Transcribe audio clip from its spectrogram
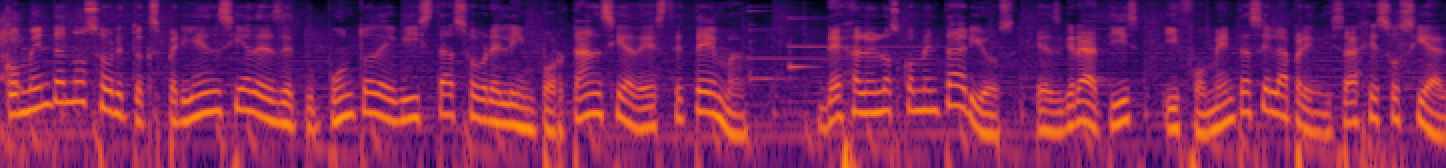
Coméntanos sobre tu experiencia desde tu punto de vista sobre la importancia de este tema. Déjalo en los comentarios, es gratis y fomentas el aprendizaje social.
